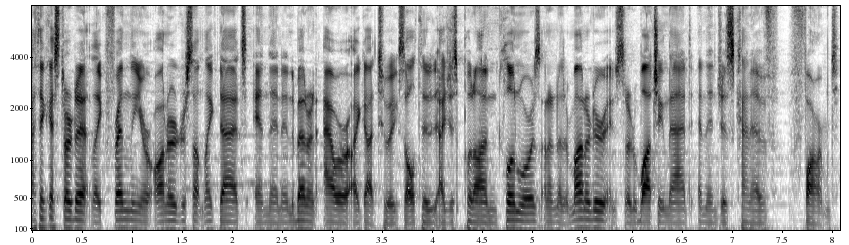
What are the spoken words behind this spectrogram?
I think I started at like friendly or honored or something like that, and then in about an hour I got to exalted. I just put on Clone Wars on another monitor and started watching that, and then just kind of farmed.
